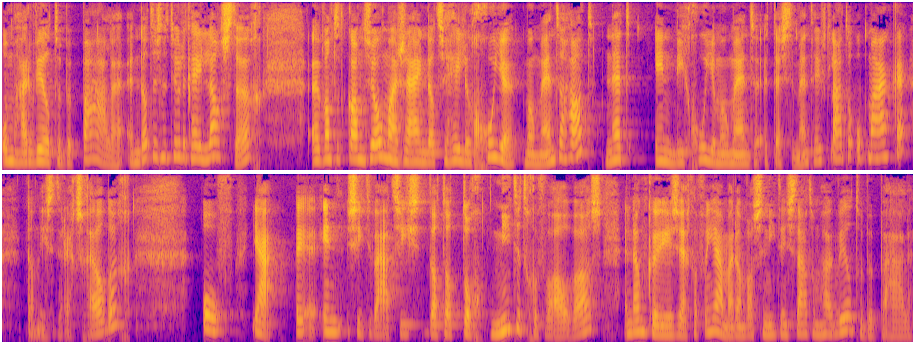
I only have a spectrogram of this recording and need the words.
om haar wil te bepalen. En dat is natuurlijk heel lastig, want het kan zomaar zijn dat ze hele goede momenten had, net in die goede momenten het testament heeft laten opmaken, dan is het rechtsgeldig. Of ja, eh, in situaties dat dat toch niet het geval was. En dan kun je zeggen van ja, maar dan was ze niet in staat om haar wil te bepalen.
